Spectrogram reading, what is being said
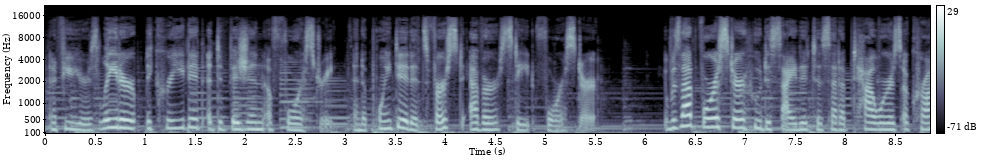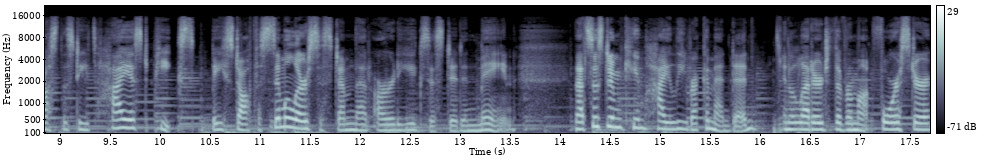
And a few years later, it created a division of forestry and appointed its first ever state forester. It was that forester who decided to set up towers across the state's highest peaks based off a similar system that already existed in Maine. That system came highly recommended. In a letter to the Vermont Forester,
